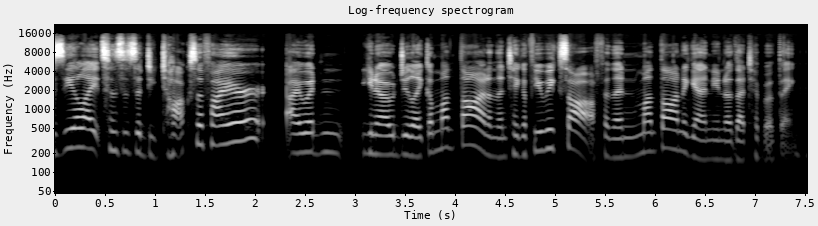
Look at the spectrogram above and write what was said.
zeolite since it's a detoxifier, I wouldn't, you know, do like a month on and then take a few weeks off and then month on again, you know, that type of thing.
